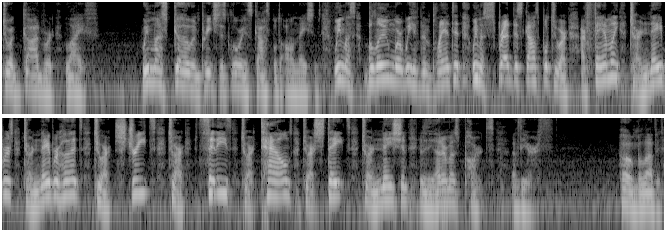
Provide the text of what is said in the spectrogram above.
to a Godward life. We must go and preach this glorious gospel to all nations. We must bloom where we have been planted. We must spread this gospel to our, our family, to our neighbors, to our neighborhoods, to our streets, to our cities, to our towns, to our states, to our nation, and to the uttermost parts of the earth. Oh, beloved,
